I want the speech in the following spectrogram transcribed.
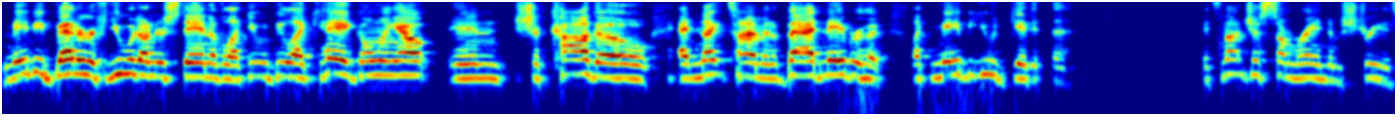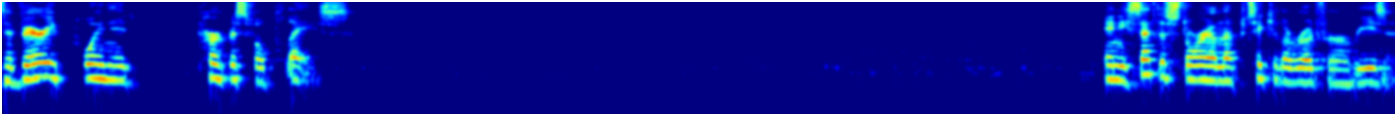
maybe better if you would understand of like it would be like hey going out in chicago at nighttime in a bad neighborhood. Like maybe you would get it then. It's not just some random street. It's a very pointed purposeful place. And he set the story on that particular road for a reason.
